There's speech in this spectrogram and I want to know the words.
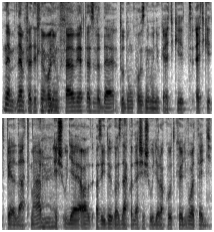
Nem, nem feltétlenül mm. vagyunk felvértezve, de tudunk hozni mondjuk egy-két egy-két példát már, mm. és ugye az, az időgazdálkodás is úgy alakult ki, hogy volt egy,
